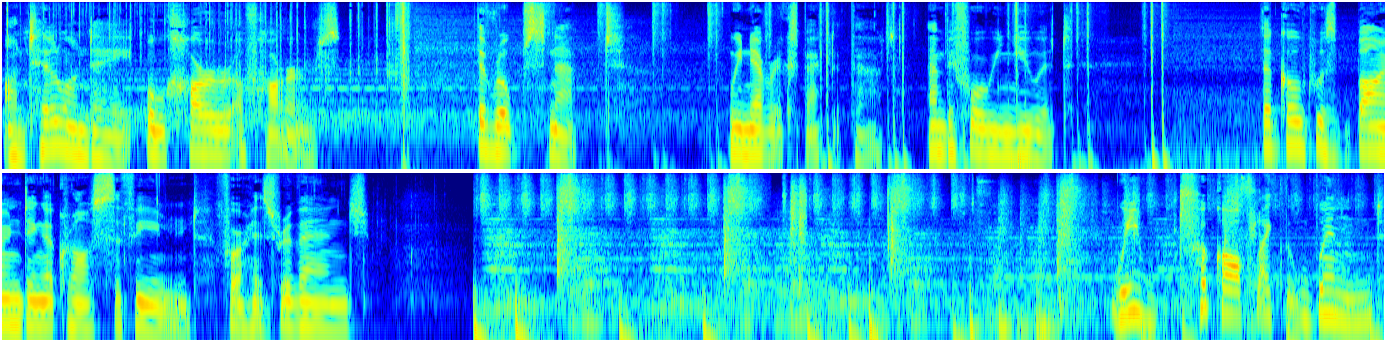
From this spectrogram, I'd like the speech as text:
Until one day, oh horror of horrors, the rope snapped. We never expected that. And before we knew it, the goat was bounding across the field for his revenge. We took off like the wind,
